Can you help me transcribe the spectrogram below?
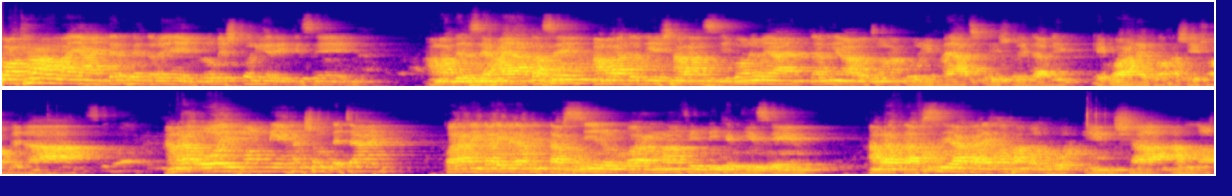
কথা আল্লাহ আয়াতের ভেতরে প্রবেশ করিয়ে রেখেছে। আমাদের যে হায়াত আছে, আমরা যদি সারা জীবনে ওই আয়াতটা নিয়ে আলোচনা করি, হায়াত শেষ হয়ে যাবে। এ কোরআনের কথা শেষ হবে না। আমরা ওই মন নিয়ে এখানে শুনতে চাই। কোরআনে কারিমের আপনি তাফসীর ও কোরআন মাহফিল লিখে দিয়েছেন। আমরা তাফসীর আকারে কথা বলব ইনশাআল্লাহ।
